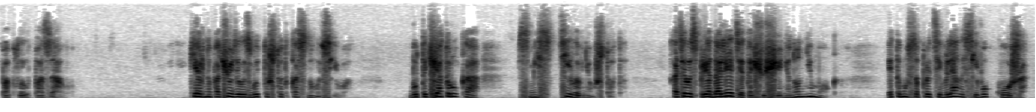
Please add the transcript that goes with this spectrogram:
поплыл по залу. Керну почудилось, будто что-то коснулось его. Будто чья-то рука сместила в нем что-то. Хотелось преодолеть это ощущение, но он не мог. Этому сопротивлялась его кожа —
